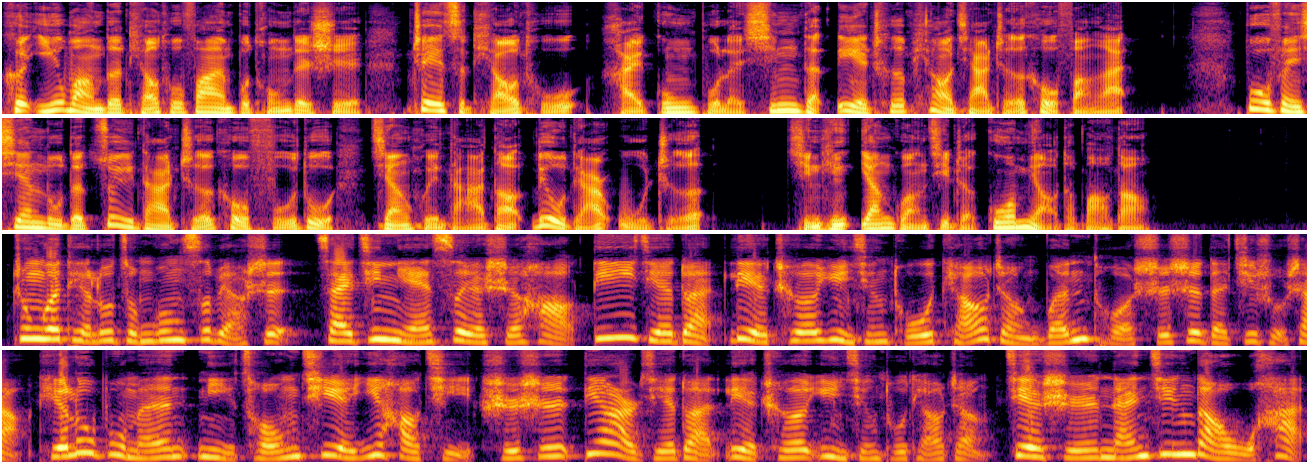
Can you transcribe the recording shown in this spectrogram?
和以往的调图方案不同的是，这次调图还公布了新的列车票价折扣方案，部分线路的最大折扣幅度将会达到六点五折。请听央广记者郭淼的报道。中国铁路总公司表示，在今年四月十号第一阶段列车运行图调整稳妥实施的基础上，铁路部门拟从七月一号起实施第二阶段列车运行图调整。届时，南京到武汉、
